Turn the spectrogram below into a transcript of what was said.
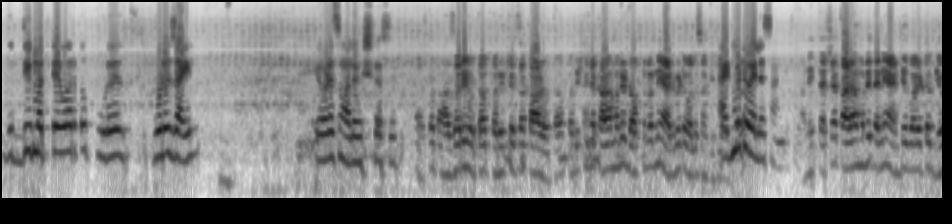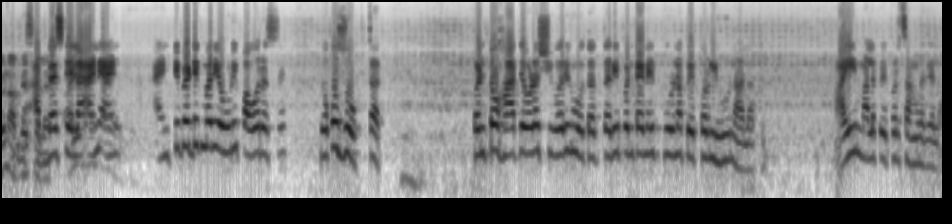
बुद्धिमत्तेवर तो पुढे पुढे जाईल. एवढंच मला विश्वास आहे अर्थात आजारी होता परीक्षेचा काळ होता. परीक्षेच्या काळामध्ये डॉक्टरांनी ऍडमिट व्हायला सांगितलं ॲडमिट होतं. व्हायला सांगितलं. आणि त्याच्या काळामध्ये त्यांनी अँटीबायोटिक घेऊन अभ्यास केला. अभ्यास केला आणि अँटीबायोटिकमध्ये एवढी पॉवर असते लोक झोपतात. पण तो हात एवढा शिवरिंग होतात तरी पण त्याने पूर्ण पेपर लिहून आला तो. आई मला पेपर चांगला गेला.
